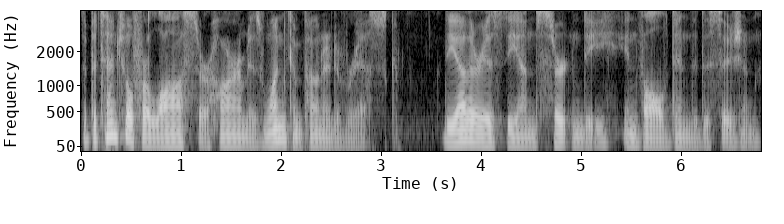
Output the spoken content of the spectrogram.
The potential for loss or harm is one component of risk. The other is the uncertainty involved in the decision.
